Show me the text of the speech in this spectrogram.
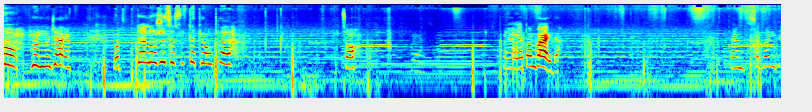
Ach, mam nadzieję, bo te nożyce są takie OP. Co? Nie, ja tam wejdę. Ten co wejdę.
